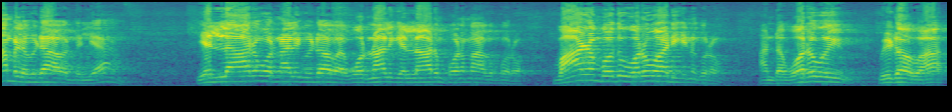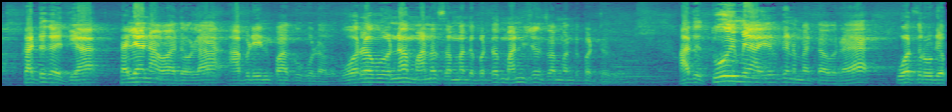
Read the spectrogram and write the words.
ஆம்பளை விட ஆகிறது இல்லையா? எல்லாரும் ஒரு நாளைக்கு விடோவா ஒரு நாளைக்கு எல்லாரும் போனமாக போகிறோம் வாழும்போது உறவாடிக்கினுக்கிறோம் அந்த உறவு விடோவா கட்டுக்கத்தியா கல்யாணம் ஆகாதவளா அப்படின்னு பார்க்கக்கூடாது. உறவுன்னா மன சம்மந்தப்பட்டது மனுஷன் சம்மந்தப்பட்டது அது தூய்மையாக இருக்கணுமே தவிர ஒருத்தருடைய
